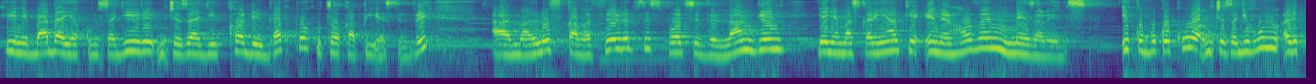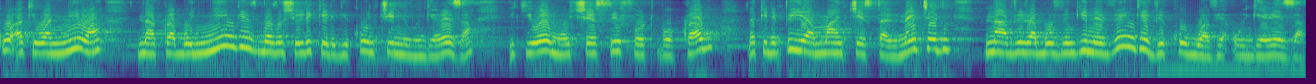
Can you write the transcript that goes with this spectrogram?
Hii ni baada ya kumsajili mchezaji Cody Gakpo kutoka PSV almaarufu kama Philips Sports Verlangen yenye maskani yake Eindhoven, Netherlands. Ikumbukwe kuwa mchezaji huyu alikuwa akiwaniwa na klabu nyingi zinazoshiriki ligi kuu nchini Uingereza ikiwemo Chelsea Football Club, lakini pia Manchester United na vilabu vingine vingi vikubwa vya Uingereza.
